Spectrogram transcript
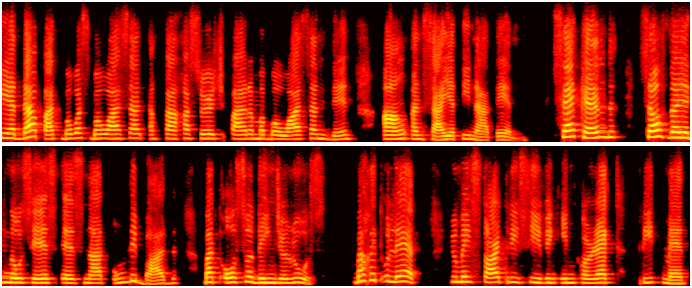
Kaya dapat bawas-bawasan ang kaka-search para mabawasan din ang anxiety natin. Second, self-diagnosis is not only bad, but also dangerous. Bakit ulit? You may start receiving incorrect treatment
